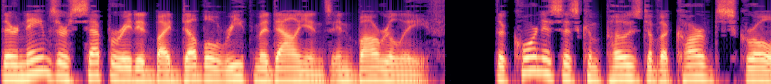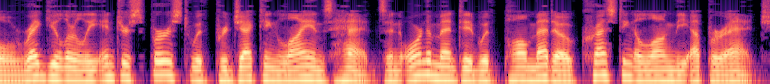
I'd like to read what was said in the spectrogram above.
Their names are separated by double wreath medallions in bas-relief. The cornice is composed of a carved scroll regularly interspersed with projecting lions' heads and ornamented with palmetto cresting along the upper edge.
